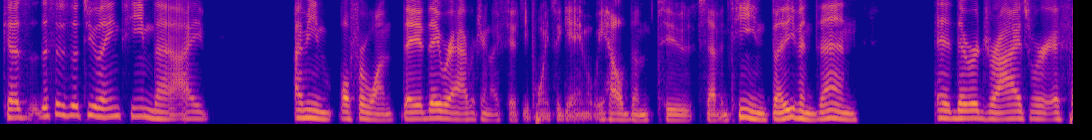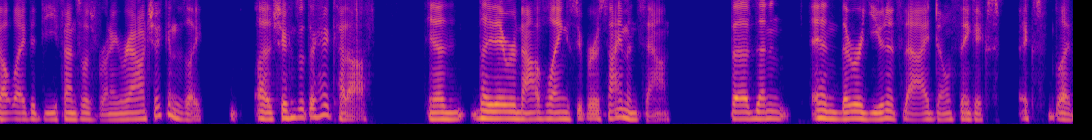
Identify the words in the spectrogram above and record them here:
because this is the Tulane team that I, I mean, well, for one, they they were averaging like 50 points a game. We held them to 17, but even then, eh, there were drives where it felt like the defense was running around chickens, like uh, chickens with their head cut off. And they, they were not playing super assignment sound. But then, and there were units that I don't think ex, ex, like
